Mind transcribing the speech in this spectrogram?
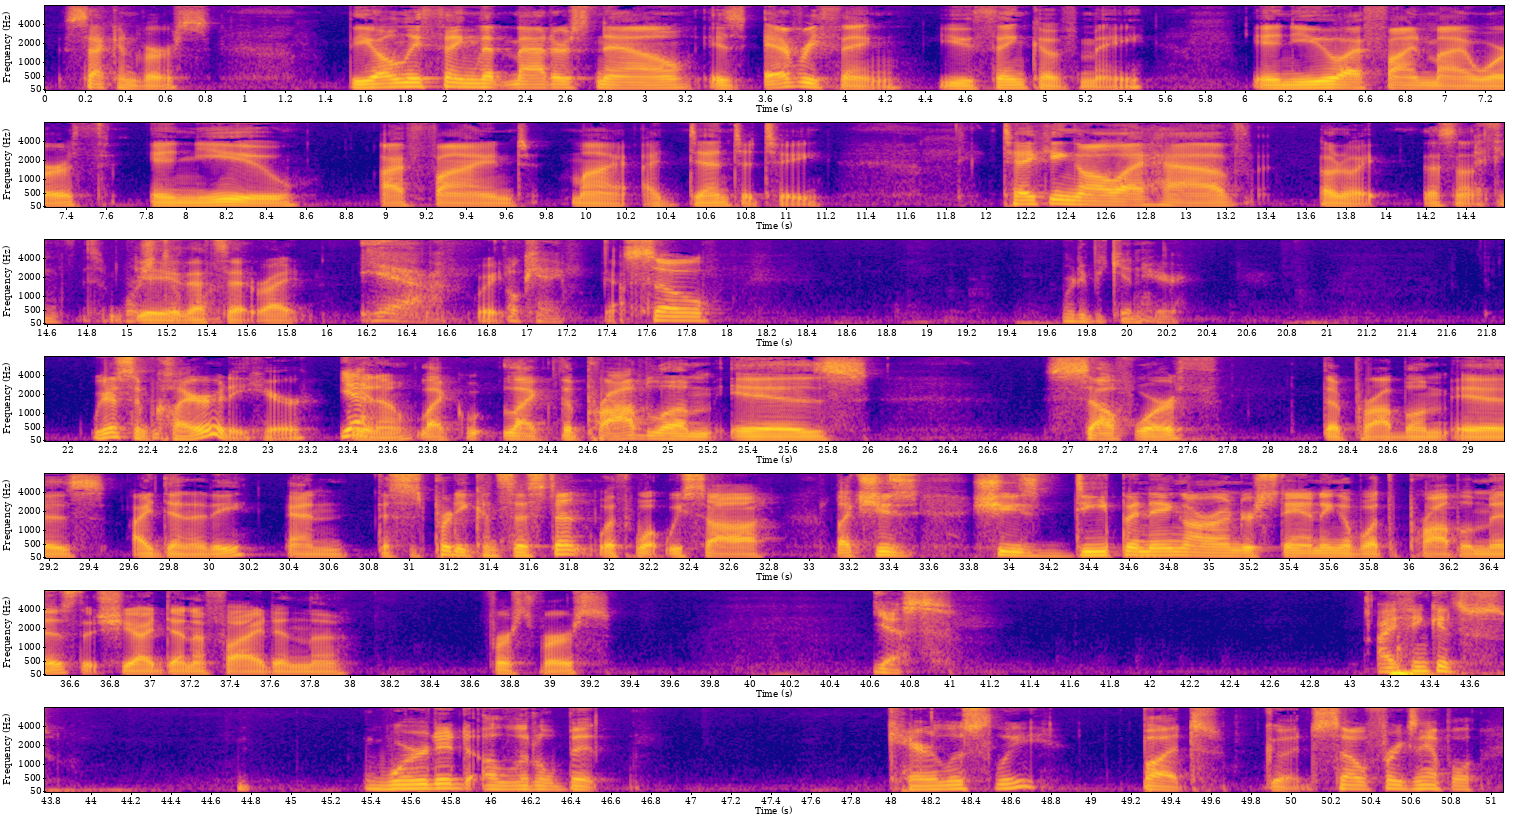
second verse. The only thing that matters now is everything you think of me. In you, I find my worth. In you, I find my identity. Taking all I have. Oh, no, wait. That's not. I think yeah, yeah that's it, right? Yeah. Wait. Okay. Yeah. So, where to begin here? we have some clarity here. Yeah. You know, like like the problem is self worth. The problem is identity, and this is pretty consistent with what we saw. Like she's she's deepening our understanding of what the problem is that she identified in the first verse. Yes. I think it's worded a little bit carelessly, but good. So, for example,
